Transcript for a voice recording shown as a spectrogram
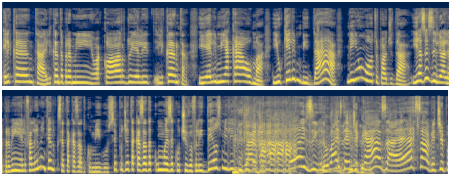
ele canta, ele canta para mim, eu acordo e ele ele canta e ele me acalma. E o que ele me dá, nenhum outro pode dar. E às vezes ele olha para mim e ele fala: "Eu não entendo que você tá casado comigo. Você podia estar tá casada com um executivo". Eu falei: "Deus me livre, guarda. Dois iguais dentro de casa". É, sabe? Tipo,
